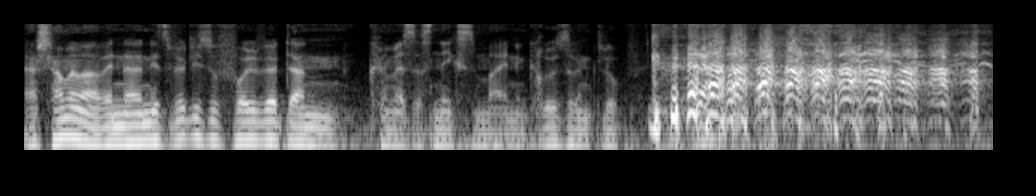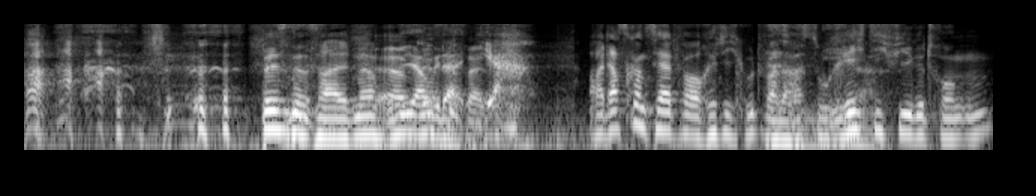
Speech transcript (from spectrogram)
ja, schauen wir mal, wenn dann jetzt wirklich so voll wird, dann können wir es das nächste Mal in einen größeren Club. Business halt, ne? Und ich auch wieder, ja. Aber das Konzert war auch richtig gut, weil Das da hast du mega. richtig viel getrunken.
